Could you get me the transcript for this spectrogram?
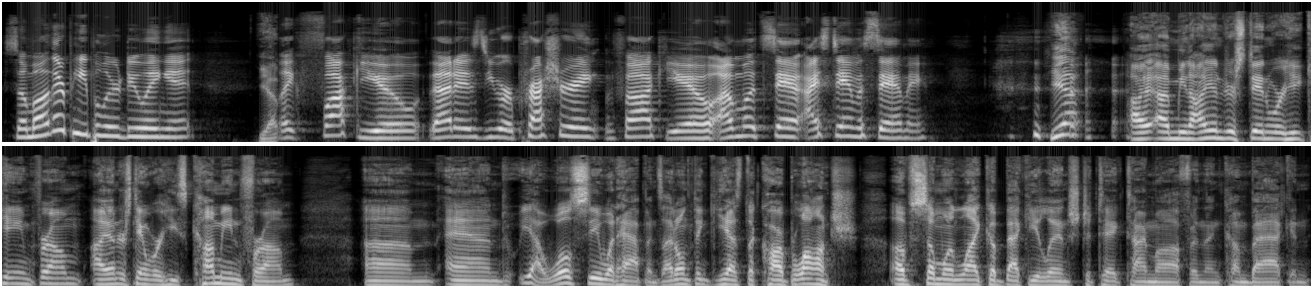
some other people are doing it Yep. like fuck you that is you are pressuring fuck you i'm with sam i stand with sammy yeah. I, I mean, I understand where he came from. I understand where he's coming from. Um, and yeah, we'll see what happens. I don't think he has the carte blanche of someone like a Becky Lynch to take time off and then come back and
